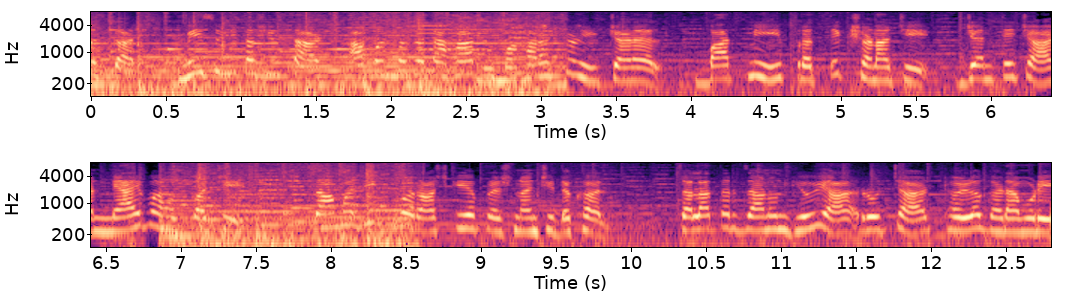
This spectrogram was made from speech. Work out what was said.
नमस्कार मी सुनीता शिरसाट. आपण बघत आहात महाराष्ट्र न्यूज चॅनल. बातमी प्रत्येक क्षणाची जनतेच्या न्याय व हक्काची सामाजिक व राजकीय प्रश्नांची दखल. चला तर जाणून घेऊया रोजच्या ठळक घडामोडी.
